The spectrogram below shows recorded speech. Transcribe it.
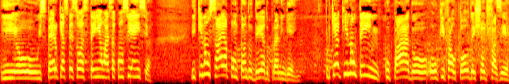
e eu espero que as pessoas tenham essa consciência e que não saia apontando o dedo para ninguém. Porque aqui não tem culpado ou o que faltou ou deixou de fazer.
